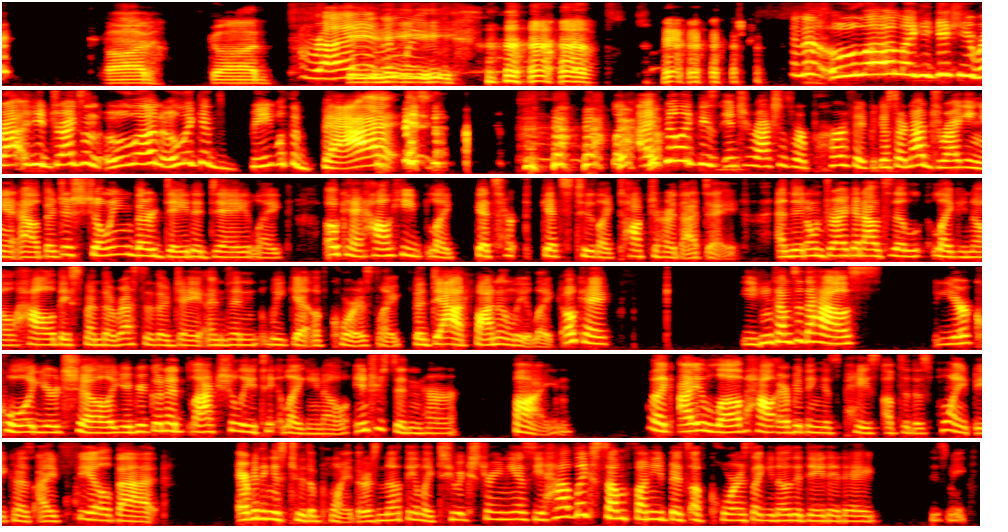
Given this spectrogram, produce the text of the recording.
God god. Right? He, and then, like, and then Ula, like he gets he ra- he drags an Ula, and Ula gets beat with a bat. like I feel like these interactions were perfect because they're not dragging it out. They're just showing their day to day, like okay, how he like gets her gets to like talk to her that day, and they don't drag it out to the like you know how they spend the rest of their day. And then we get, of course, like the dad finally like okay, you can come to the house. You're cool. You're chill. If you're gonna actually t- like you know interested in her, fine like I love how everything is paced up to this point because I feel that everything is to the point. There's nothing like too extraneous. You have like some funny bits, of course, like you know, the day to day, excuse me,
